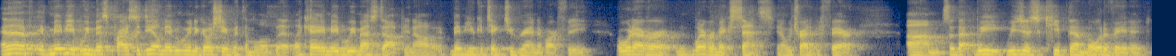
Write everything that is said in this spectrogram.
And then if, if, maybe if we misprice a deal, maybe we negotiate with them a little bit. Like, hey, maybe we messed up. You know, maybe you can take two grand of our fee or whatever. Whatever makes sense. You know, we try to be fair. Um, so that we we just keep them motivated.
